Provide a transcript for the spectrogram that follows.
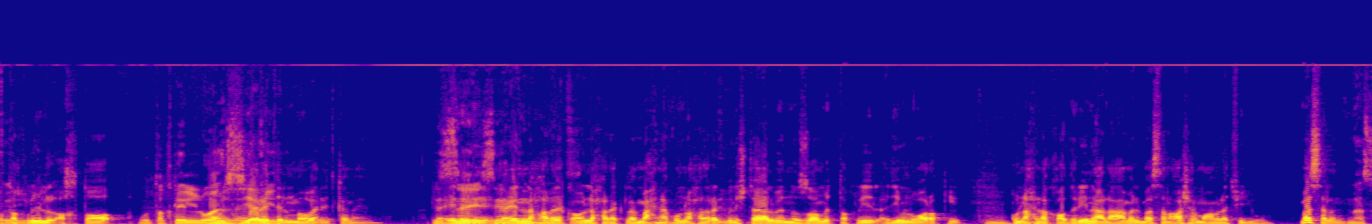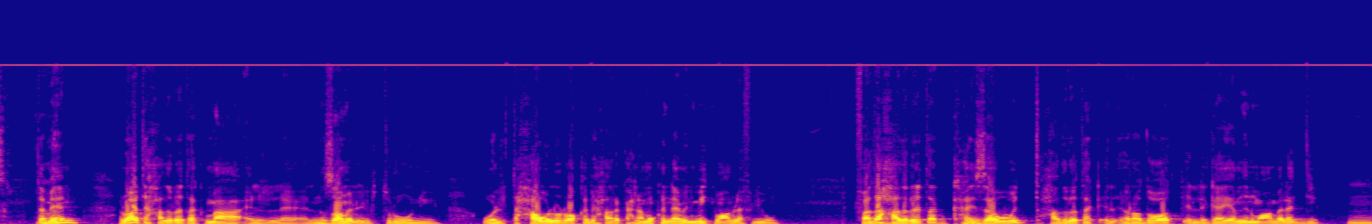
وتقليل الأخطاء وتقليل الوقت وزيادة أكيد. الموارد كمان لأن لأن؟ حضرتك أقول لحضرتك لما إحنا كنا حضرتك بنشتغل بالنظام التقليدي القديم الورقي كنا إحنا قادرين على عمل مثلا 10 معاملات في اليوم مثلا مثلا تمام دلوقتي حضرتك مع ال- النظام الإلكتروني والتحول الرقمي حضرتك إحنا ممكن نعمل 100 معاملة في اليوم فده حضرتك هيزود حضرتك الإيرادات اللي جاية من المعاملات دي. مم.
